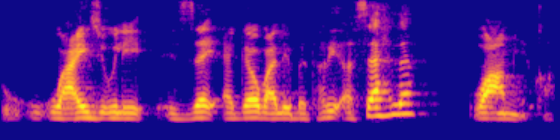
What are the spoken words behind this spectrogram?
وعايز يقول إيه؟ إزاي أجاوب عليه بطريقة سهلة وعميقة.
